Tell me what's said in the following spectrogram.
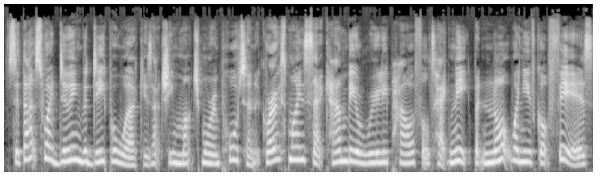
So that's why doing the deeper work is actually much more important. Growth mindset can be a really powerful technique, but not when you've got fears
